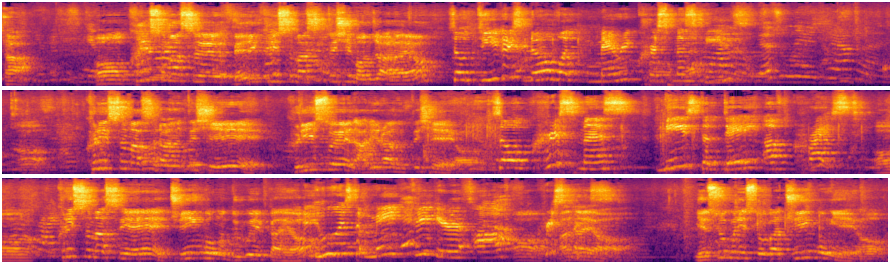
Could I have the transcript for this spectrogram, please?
자, 어, 크리스마스, 메리 크리스마스 뜻이 뭔지 알아요? So, do you guys know what Merry Christmas means? 어, 크리스마스라는 뜻이 그리스도의 날이라는 뜻이에요. So, Christmas means the day of Christ. 어, 크리스마스의 주인공은 누구일까요? And who is the main figure 어, of Christmas? 맞아요. 예수 그리스도가 주인공이에요.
